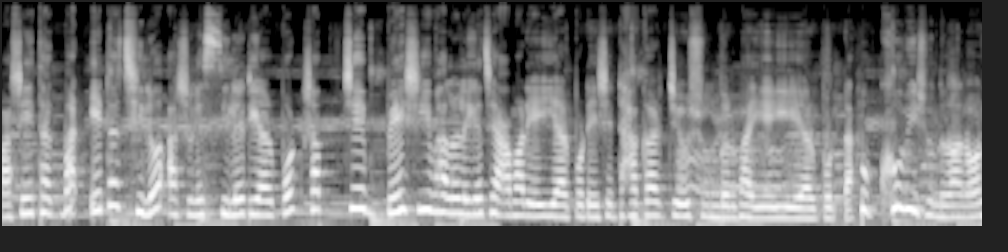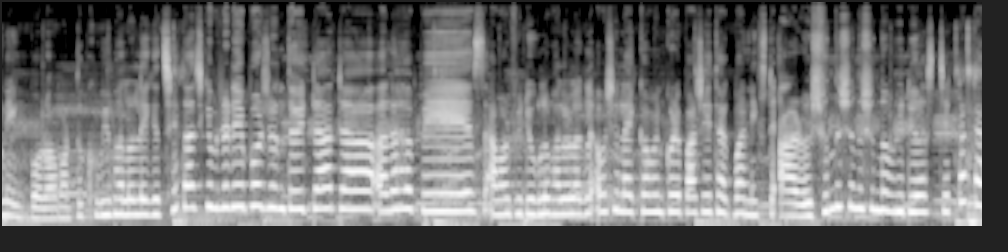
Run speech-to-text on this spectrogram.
পাশেই থাকবা। আর এটা ছিল আসলে সিলেট এয়ারপোর্ট সবচেয়ে বেশি ভালো লেগেছে আমার এই এয়ারপোর্টে এসে। ঢাকার চেয়েও সুন্দর ভাই এই এয়ারপোর্টটা খুব, খুবই সুন্দর আর অনেক বড়। আমার তো খুবই ভালো লেগেছে। তো আজকে ভিডিওটা এই পর্যন্তই। টাটা, আল্লাহ হাফেজ। আমার ভিডিওগুলো ভালো লাগলে অবশ্যই লাইক কমেন্ট করে পাশেই থাকবা। নেক্সট আরও সুন্দর সুন্দর সুন্দর ভিডিও আসছে। টাটা।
